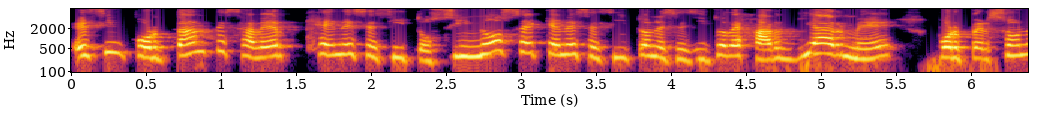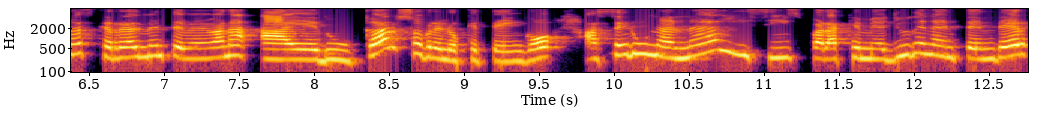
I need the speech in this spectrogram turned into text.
es importante saber qué necesito. Si no sé qué necesito, necesito dejar guiarme por personas que realmente me van a, a, educar sobre lo que tengo, hacer un análisis para que me ayuden a entender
